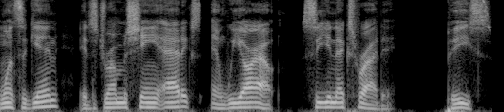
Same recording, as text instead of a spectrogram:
Once again, it's Drum Machine Addicts, and we are out. See you next Friday. Peace.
